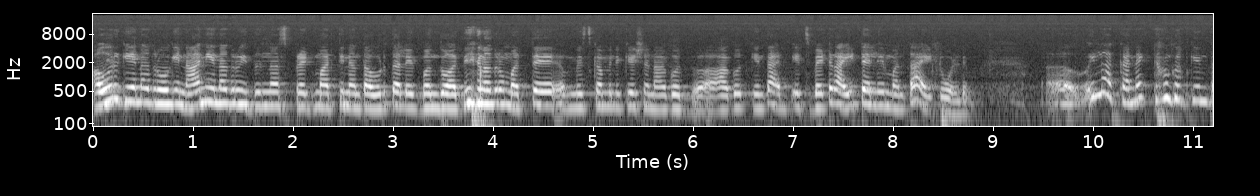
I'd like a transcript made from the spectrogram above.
ಅವ್ರಿಗೇನಾದರೂ ಹೋಗಿ, ನಾನು ಏನಾದರೂ ಇದನ್ನು ಸ್ಪ್ರೆಡ್ ಮಾಡ್ತೀನಿ ಅಂತ ಅವ್ರ ತಲೆಗೆ ಬಂದು ಅದೇನಾದರೂ ಮತ್ತೆ ಮಿಸ್ಕಮ್ಯುನಿಕೇಷನ್ ಆಗೋದು ಆಗೋದಕ್ಕಿಂತ it's better I tell him ಅಂತ ಐ ಟೋಲ್ಡ್ ಹಿಮ್ ಇಲ್ಲ ಕನೆಕ್ಟ್ ಆಗೋದಕ್ಕಿಂತ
